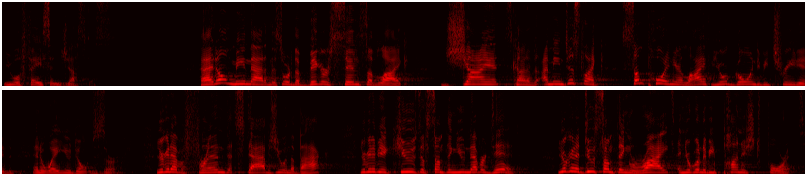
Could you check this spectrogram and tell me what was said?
you will face injustice. And I don't mean that in the sort of the bigger sense of like giant kind of, I mean, just like some point in your life, you're going to be treated in a way you don't deserve. You're going to have a friend that stabs you in the back. You're going to be accused of something you never did. You're going to do something right and you're going to be punished for it.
